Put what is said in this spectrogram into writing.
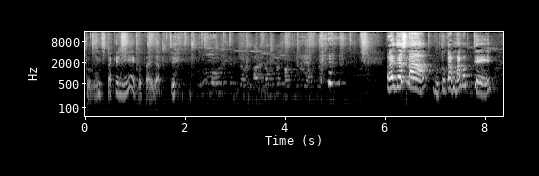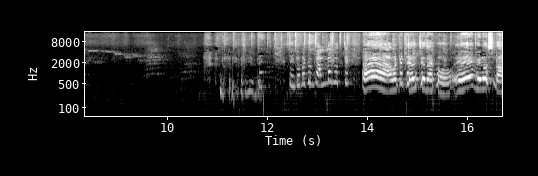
তরমুজটাকে নিয়ে কোথায় যাচ্ছে। ওই যাস না, ভুতু কান্না করছে। দাঁড়িয়ে দাঁড়িয়ে দেখ। এটা দেখো, কান্না করছে। হ্যাঁ আমাকে ঠেলছে দেখো। এ বেরোস না।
